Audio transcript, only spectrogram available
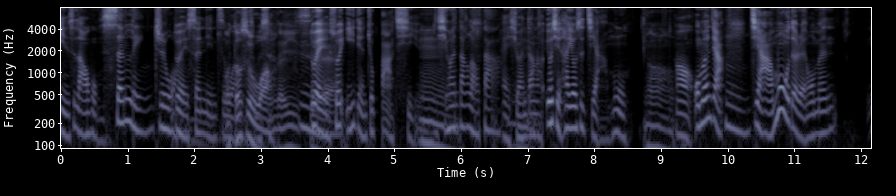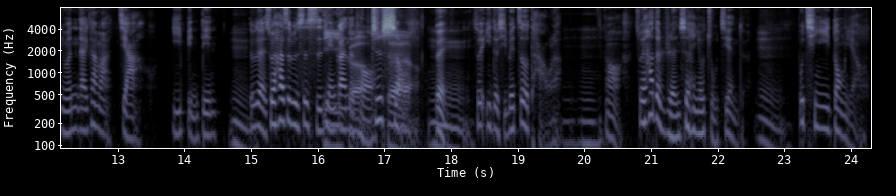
寅是老虎，森林之王，对，森林之王，我都是王的意思。嗯对，所以乙点就霸气，嗯喜欢当老大，哎，喜欢当老，尤其他又是甲木哦，哦。我们讲嗯，甲木的人，我们你们来看嘛，甲乙丙丁，嗯，对不对？所以他是不是是十天干的头？之首，对嗯。所以乙的喜被这逃了嗯嗯啊、所以他的人是很有主见的，嗯。不轻易动摇。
